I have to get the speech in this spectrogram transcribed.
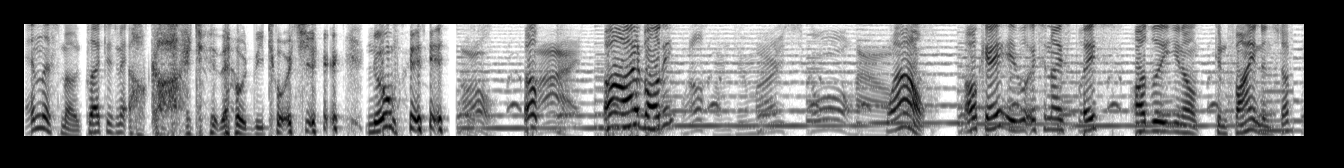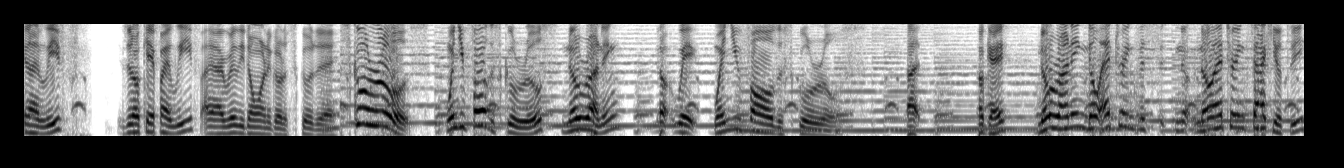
Endless mode. Collect as many. Oh God, that would be torture. nope. Oh, Oh. hi. oh, hi, Baldi. Welcome to my schoolhouse. Wow. Okay, it, it's a nice place. Oddly, you know, confined and stuff. Can I leave? Is it okay if I leave? I, I really don't want to go to school today. School rules. When you follow the school rules, no running. No, wait. When you follow the school rules. Uh, okay. No running. No entering. No, no entering faculty.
